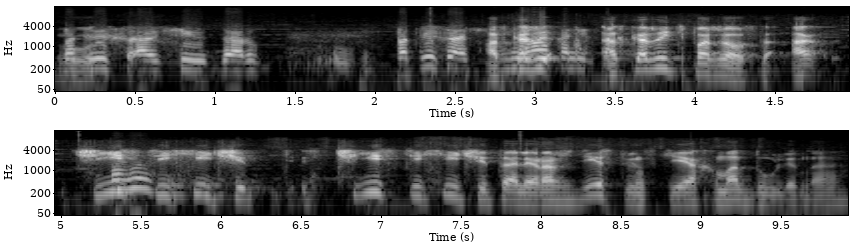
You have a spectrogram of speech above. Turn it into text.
Потрясающий удар. Потрясающий. А, скажи, а скажите, пожалуйста, а чьи, угу. стихи, чьи стихи читали Рождественский и Ахмадулина?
